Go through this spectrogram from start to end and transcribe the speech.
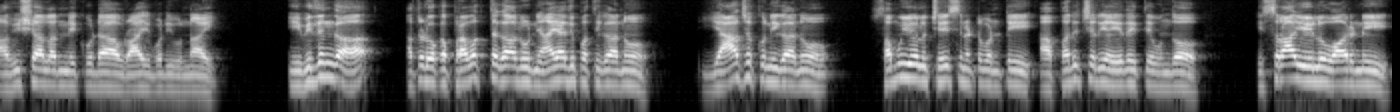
ఆ విషయాలన్నీ కూడా వ్రాయబడి ఉన్నాయి. ఈ విధంగా అతడు ఒక ప్రవక్తగాను న్యాయాధిపతిగాను యాజకునిగాను సమూహలు చేసినటువంటి ఆ పరిచర్య ఏదైతే ఉందో ఇస్రాయేలు వారిని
